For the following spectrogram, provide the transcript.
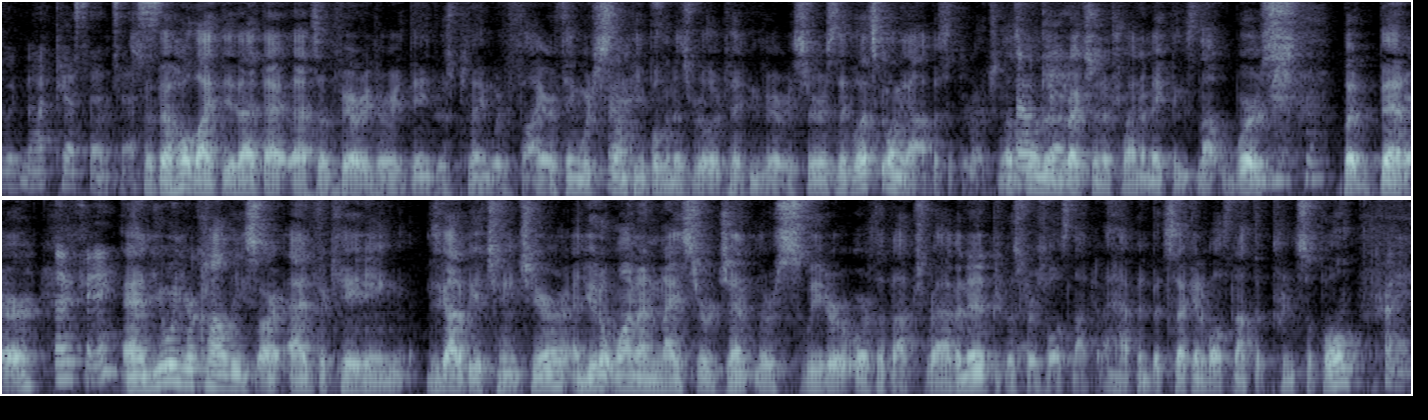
would not pass that test. So the whole idea that, that that's a very very dangerous playing with fire thing, which some people in Israel are taking very seriously. But let's go in the opposite direction. Let's go in the direction of trying to make things not worse but better. okay. And you and your colleagues are advocating there's got to be a change here, and you don't want a nicer, gentler, sweeter Orthodox rabbinate because first of all, it's not going to happen, but second of all, it's not the principle. Right.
